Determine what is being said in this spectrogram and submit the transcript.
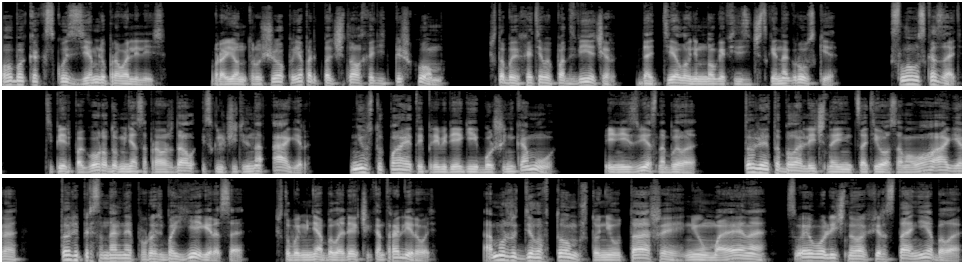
Оба как сквозь землю провалились. В район трущоб я предпочитал ходить пешком, чтобы хотя бы под вечер дать телу немного физической нагрузки. К слову сказать, теперь по городу меня сопровождал исключительно Агер, не уступая этой привилегии больше никому. И неизвестно было, то ли это была личная инициатива самого Агера, то ли персональная просьба Егереса, чтобы меня было легче контролировать. А может, дело в том, что ни у Таши, ни у Маэна своего личного ферста не было,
